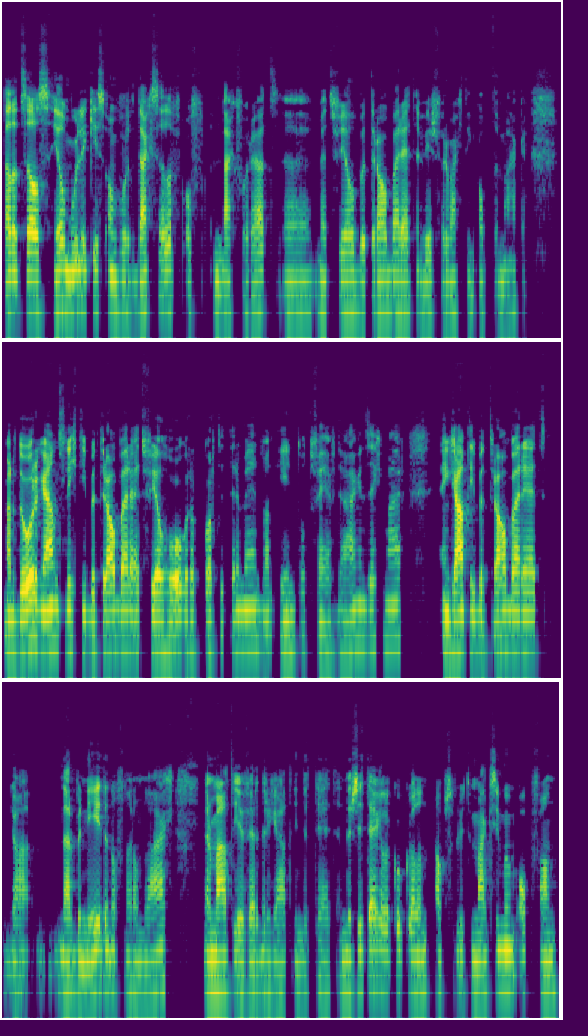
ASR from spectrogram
dat het zelfs heel moeilijk is om voor de dag zelf of een dag vooruit uh, met veel betrouwbaarheid en weersverwachting op te maken. Maar doorgaans ligt die betrouwbaarheid veel hoger op korte termijn, van 1 tot 5 dagen zeg maar. En gaat die betrouwbaarheid ja, naar beneden of naar omlaag, naarmate je verder gaat in de tijd. En er zit eigenlijk ook wel een absoluut maximum op van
